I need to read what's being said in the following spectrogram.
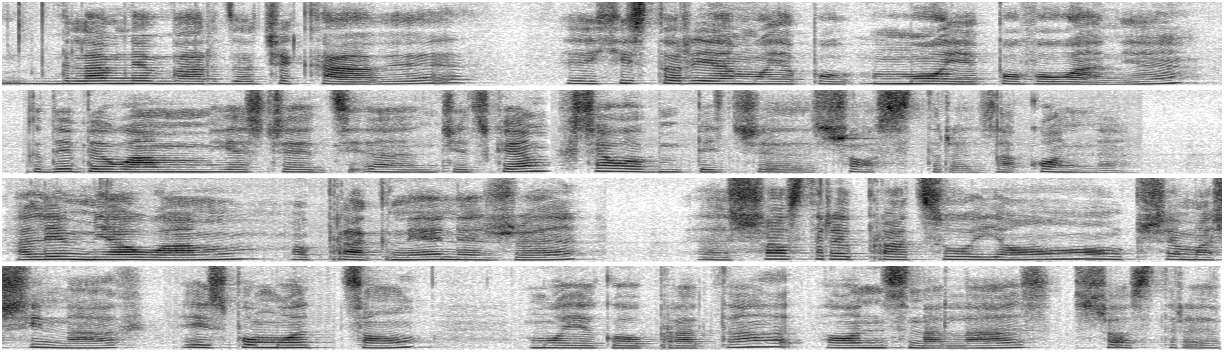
dla mnie bardzo ciekawe. E, historia moja, po, moje powołanie. Gdy byłam jeszcze e, dzieckiem, chciałam być e, siostrą zakonną, ale miałam pragnienie, że siostry pracują przy maszynach i z pomocą mojego brata on znalazł siostrę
